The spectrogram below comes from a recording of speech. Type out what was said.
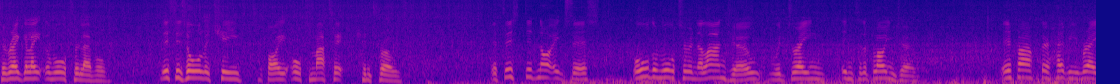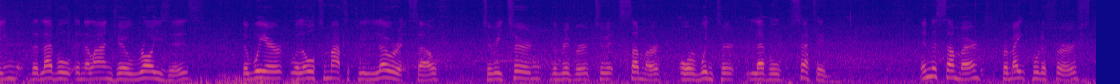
to regulate the water level. This is all achieved by automatic controls. If this did not exist, all the water in the Land Yeo would drain into the Blind Yeo. If after heavy rain the level in the Land Yeo rises, the weir will automatically lower itself to return the river to its summer or winter level setting. In the summer, from April the 1st,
